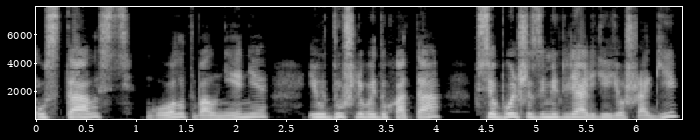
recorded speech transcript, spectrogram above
Усталость, голод, волнение и удушливая духота все больше замедляли ее шаги,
